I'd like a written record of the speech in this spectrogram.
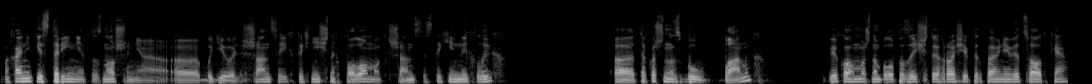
механіки старіння та зношення е, будівель, шанси їх технічних поломок, шанси стихійних лих. Е, також у нас був банк, в якого можна було позичити гроші під певні відсотки.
